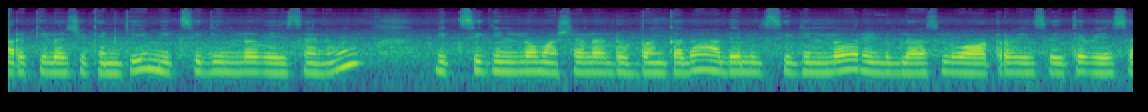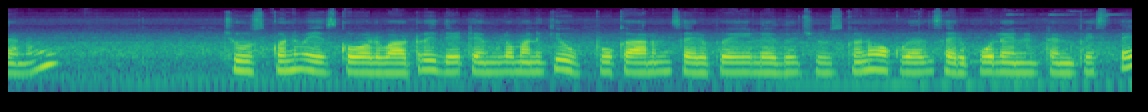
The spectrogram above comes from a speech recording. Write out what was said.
అరకిలో చికెన్కి మిక్సీ గిన్నెలో వేసాను. మిక్సీ గిన్నెలో మసాలాలు రుబ్బాం కదా అదే మిక్సీ గిన్నెలో రెండు గ్లాసులు వాటర్ వేసి అయితే వేసాను. చూసుకొని వేసుకోవాలి వాటర్. ఇదే టైంలో మనకి ఉప్పు కారం సరిపోయలేదో చూసుకొని ఒకవేళ సరిపోలేనట్టు అనిపిస్తే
